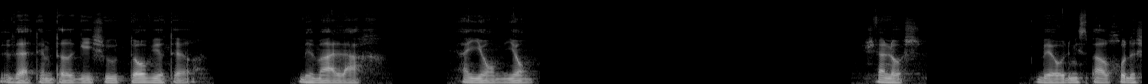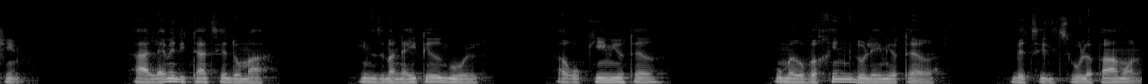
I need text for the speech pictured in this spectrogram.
ואתם תרגישו טוב יותר במהלך היום-יום. 3. בעוד מספר חודשים. אעלה מדיטציה דומה, עם זמני תרגול ארוכים יותר ומרווחים גדולים יותר בצלצול הפעמון.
